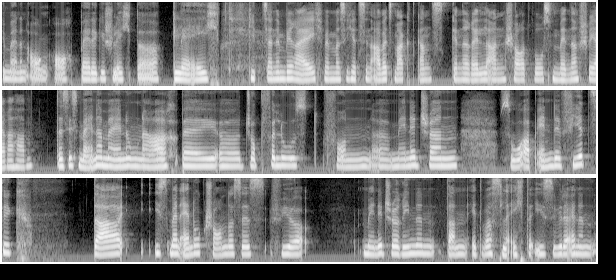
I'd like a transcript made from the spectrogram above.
in meinen Augen auch beide Geschlechter gleich. Gibt es einen Bereich, wenn man sich jetzt den Arbeitsmarkt ganz generell anschaut, wo es Männer schwerer haben? Das ist meiner Meinung nach bei äh, Jobverlust von äh, Managern so ab Ende 40. Da ist mein Eindruck schon, dass es für Managerinnen dann etwas leichter ist, wieder einen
